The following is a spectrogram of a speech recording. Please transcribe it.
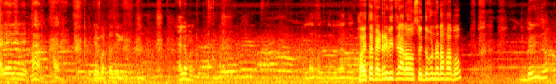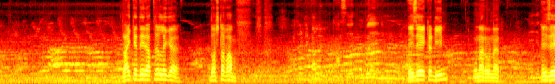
আরে আরে আরে না খায় হ্যালো মন হয়তো ফ্যাটের ভিতরে আরও চোদ্দ পনেরোটা পাবো। রাইকে দিই রাত্রের লেগে দশটা পাম। এই যে একটা ডিম ওনার ওনার। এই যে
